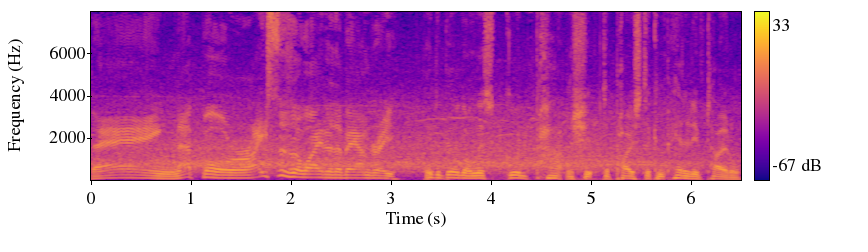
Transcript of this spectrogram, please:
Bang! That ball races away to the boundary. Need to build on this good partnership to post a competitive total.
